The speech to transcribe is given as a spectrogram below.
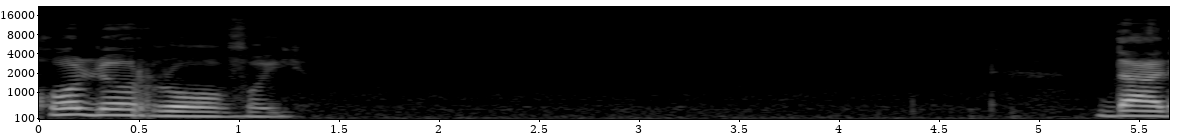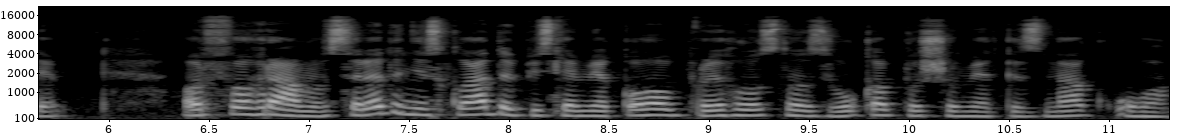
кольоровий. Далі. Орфограма. Всередині складу після м'якого приголосного звука пишу м'який знак О.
